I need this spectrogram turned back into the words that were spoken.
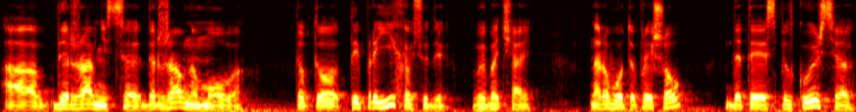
а державність це державна мова. Тобто ти приїхав сюди, вибачай, на роботу прийшов, де ти спілкуєшся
